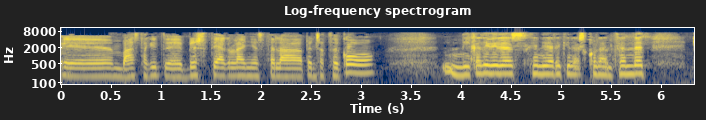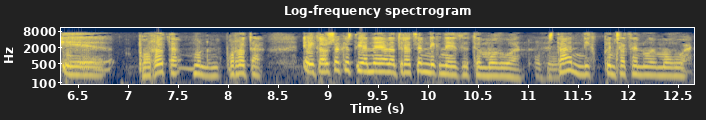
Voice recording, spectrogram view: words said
e, ba, ez dakit, e, besteak lain ez dela pentsatzeko, nik adibidez jendearekin asko lantzen dut, e, porrota, bueno, porrota, e, gauzak ez dianean ateratzen nik nahi duten moduan, ezta? Nik pentsatzen nuen moduan.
